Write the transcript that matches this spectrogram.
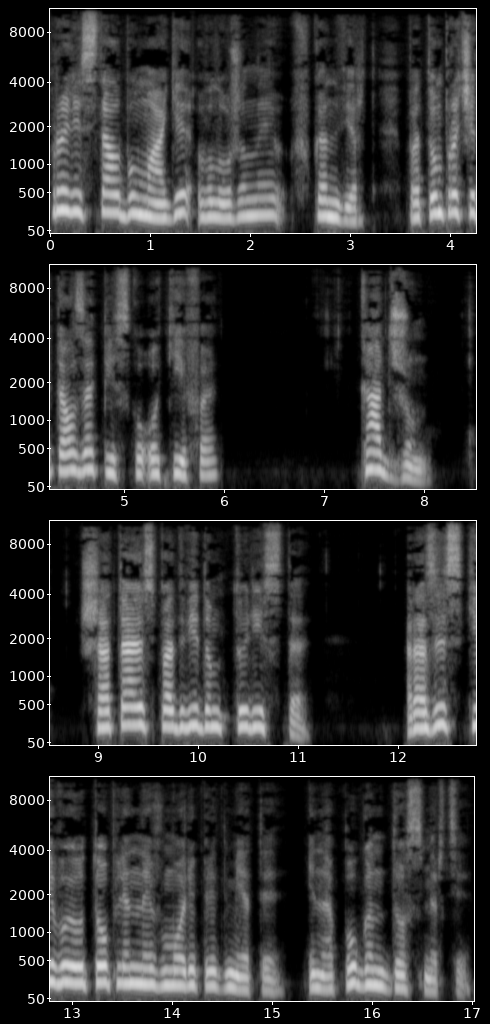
пролистал бумаги, вложенные в конверт, потом прочитал записку Окифа. «Каджун, шатаюсь под видом туриста, разыскиваю утопленные в море предметы и напуган до смерти.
